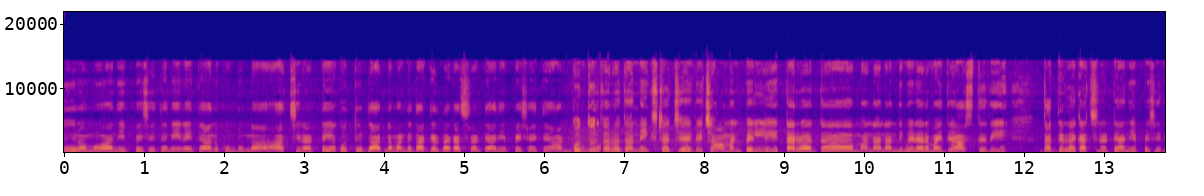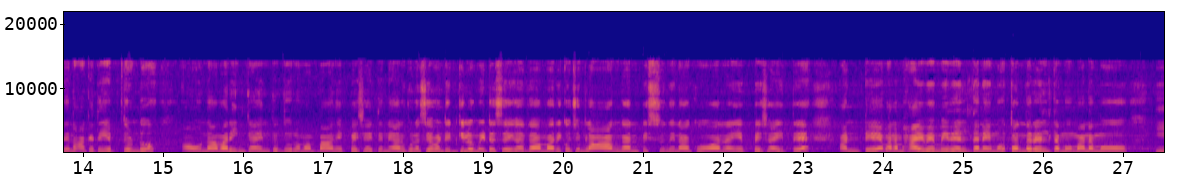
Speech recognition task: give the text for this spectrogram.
దూరము అని చెప్పేసి అయితే నేనైతే అనుకుంటున్నా. వచ్చినట్టే కొత్తూరు దాటినామంటే దగ్గర దాకా వచ్చినట్టే అని చెప్పేసి అయితే అను కొత్తూరు తర్వాత నెక్స్ట్ వచ్చేది అయితే చామన్పల్లి తర్వాత మన నందిమేడారం అయితే వస్తుంది. దగ్గర దాకా వచ్చినట్టే అని చెప్పేసి అయితే నాకైతే చెప్తుండు. అవునా? మరి ఇంకా ఎంత దూరం అబ్బా అని చెప్పేసి అయితే నేను అనుకున్నా. సెవెంటీన్ కిలోమీటర్సే కదా మరి కొంచెం లాంగ్ అనిపిస్తుంది నాకు అని చెప్పేసి అయితే అంటే మనం హైవే మీద వెళ్తానేమో తొందర వెళ్తాము. మనము ఈ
